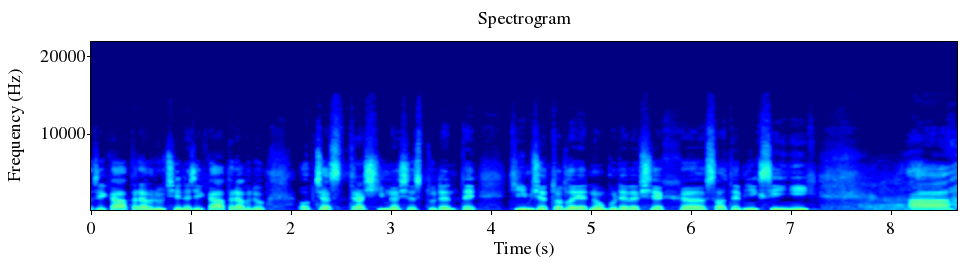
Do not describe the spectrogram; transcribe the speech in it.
říká pravdu či neříká pravdu. Občas straším naše studenty tím, že tohle jednou bude ve všech svatebních síních. A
